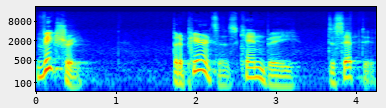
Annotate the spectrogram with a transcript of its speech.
victory, but appearances can be deceptive.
